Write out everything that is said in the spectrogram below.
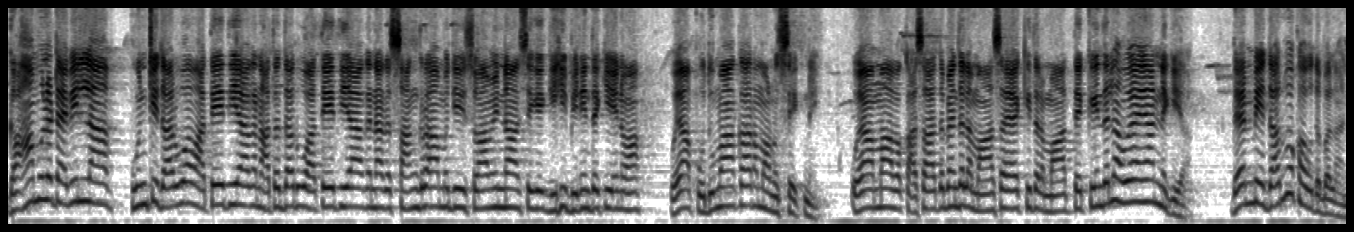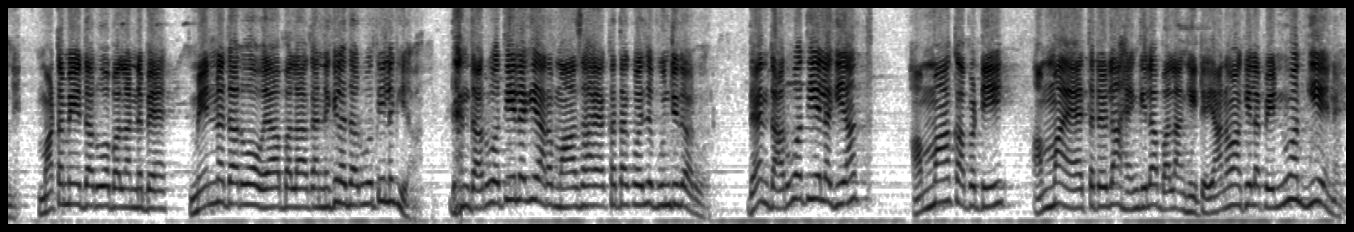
ගහමුලට ඇවිල්ලා පුංචි දරුව අතේතියාගෙන අත දරුව අතේතියාගෙන අර සංග්‍රාමජී ස්වාමින්නාසගේ ගිහි බිරිඳ කියනවා ඔයා පුදුමාකාර මනුස්සෙක්නේ ඔයා මාව කසාද බැඳල මාසයක් ඉතර මාත් එක්ක ඉඳලා ඔයා යන්න ගියා. දැම් මේ දරුව කවුද බලන්නේ? මට මේ දරුව බලන්න බෑ. මෙන්න දරුව ඔයා බලාගන්න කියලා දරුව තියල ගියා. දැන් දරුව තියලගේ අර මාසායක් කතක් වද පුංචි දරුව. දැන් දරුව තියල ගියත් අම්මා කපටි අම්මා ඇතට වෙලා හැඟිලා බලන් හිට. යනවා කියලා පෙන්නුවත් ගියනේ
